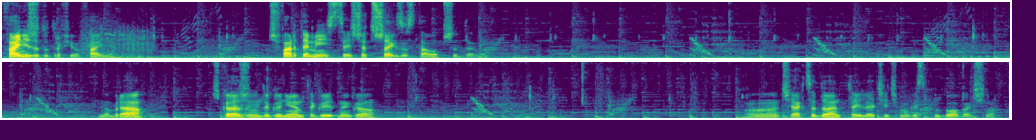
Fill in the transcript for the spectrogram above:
Fajnie, że to trafiło, fajnie. Czwarte miejsce, jeszcze trzech zostało przede mną. Dobra. Szkoda, że nie dogoniłem tego jednego. O, czy ja chcę do tutaj lecieć? Mogę spróbować, no.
